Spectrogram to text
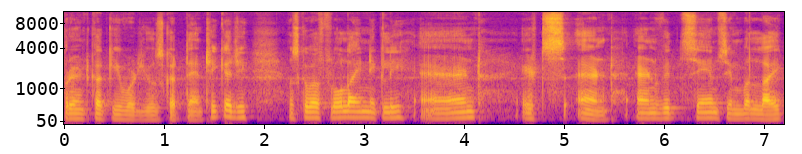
प्रिंट का कीवर्ड यूज़ करते हैं, ठीक है जी? उसके बाद फ्लो लाइन निकली and it's end end with same symbol like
